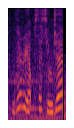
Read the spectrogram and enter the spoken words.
Very upsetting journey.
